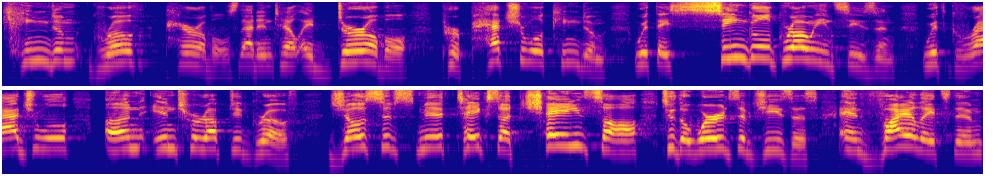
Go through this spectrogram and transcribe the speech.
kingdom growth parables that entail a durable, perpetual kingdom with a single growing season with gradual, uninterrupted growth. Joseph Smith takes a chainsaw to the words of Jesus and violates them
